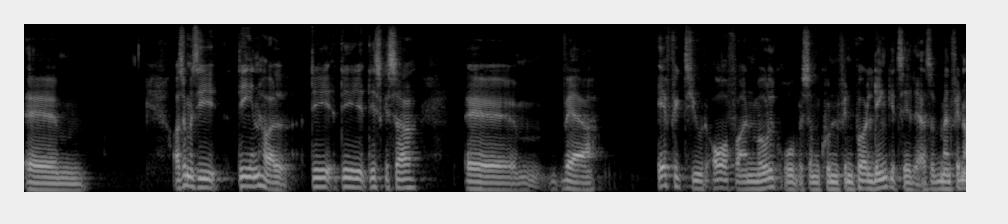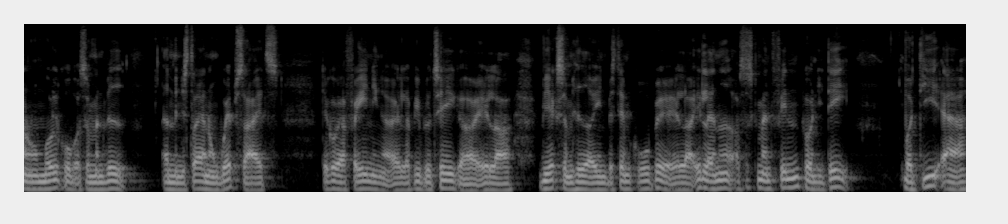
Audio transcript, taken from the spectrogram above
Øh, og så kan man sige, det indhold, det, det, det skal så øh, være effektivt over for en målgruppe, som kunne finde på at linke til det. Altså man finder nogle målgrupper, som man ved administrerer nogle websites. Det kunne være foreninger, eller biblioteker, eller virksomheder i en bestemt gruppe, eller et eller andet. Og så skal man finde på en idé, hvor de er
